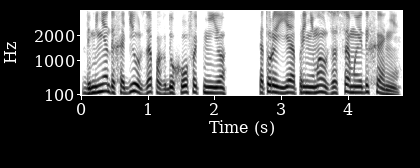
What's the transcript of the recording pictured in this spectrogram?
До меня доходил запах духов от нее, который я принимал за самое дыхание.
